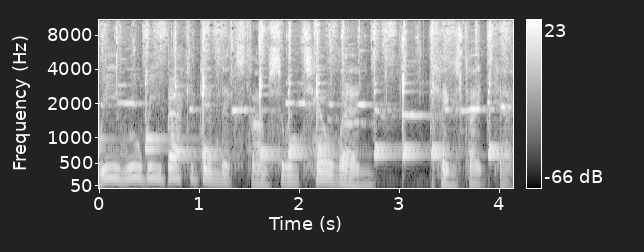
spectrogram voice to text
we will be back again next time, so until then, please take care.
